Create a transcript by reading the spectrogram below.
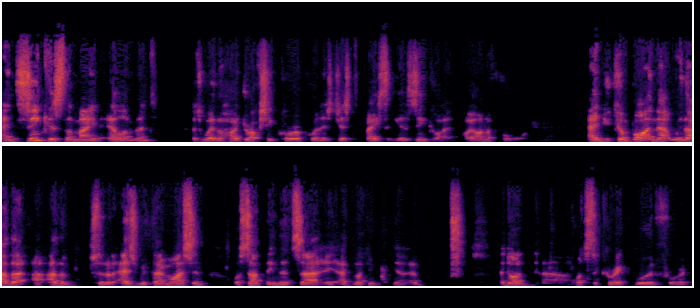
and zinc is the main element, as where the hydroxychloroquine is just basically a zinc ionophore. And you combine that with other uh, other sort of azithromycin or something that's uh, like a, you know, a not uh, what's the correct word for it?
